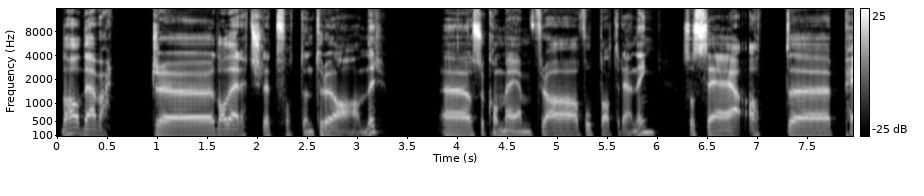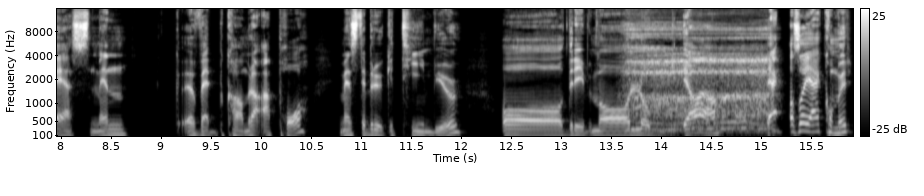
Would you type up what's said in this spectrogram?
da hadde jeg vært eh, Da hadde jeg rett og slett fått en trojaner. Og så kom jeg hjem fra fotballtrening, så ser jeg at PC-en min, webkameraet, webkamera, er på, mens de bruker Teamviewer og driver med å logge Ja, ja. Jeg, altså, jeg kommer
